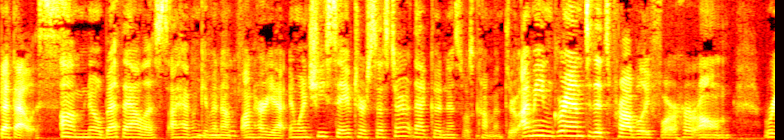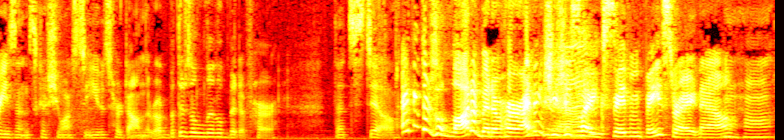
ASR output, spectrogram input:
Beth. Beth Alice. Um, no, Beth Alice. I haven't given up on her yet. And when she saved her sister, that goodness was coming through. I mean, granted, it's probably for her own reasons because she wants to use her down the road, but there's a little bit of her that's still. I think there's a lot of bit of her. I think she's just like saving face right now.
